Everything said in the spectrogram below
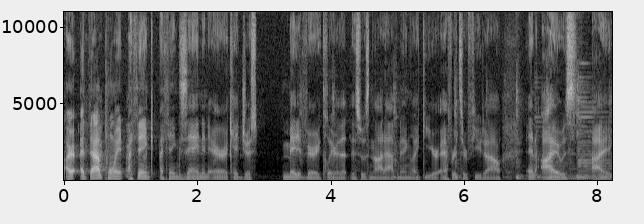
I, at that point, I think I think Zane and Eric had just made it very clear that this was not happening. Like your efforts are futile, and I was I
